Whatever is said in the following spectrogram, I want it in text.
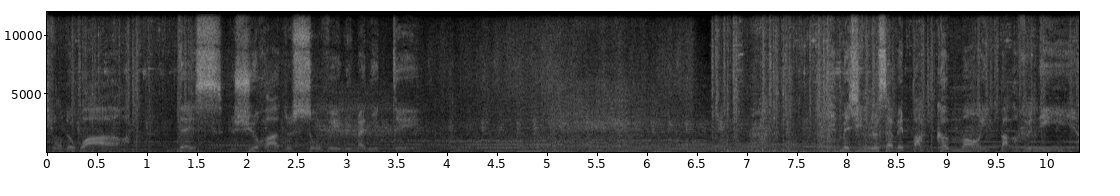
De War, Tess jura de sauver l'humanité. Mais il ne savait pas comment y parvenir.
